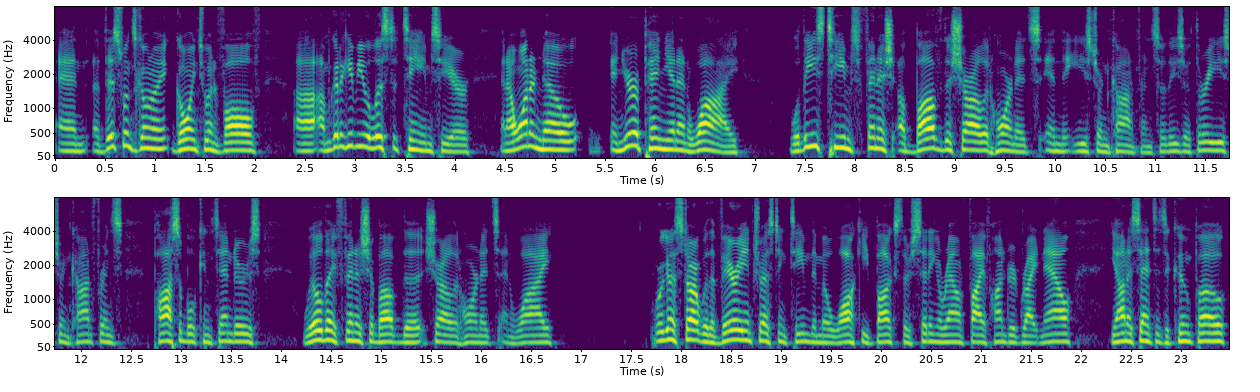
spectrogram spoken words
and uh, this one's going going to involve. Uh, I'm going to give you a list of teams here, and I want to know, in your opinion, and why. Will these teams finish above the Charlotte Hornets in the Eastern Conference? So these are three Eastern Conference possible contenders. Will they finish above the Charlotte Hornets, and why? We're going to start with a very interesting team, the Milwaukee Bucks. They're sitting around 500 right now. Giannis Antetokounmpo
